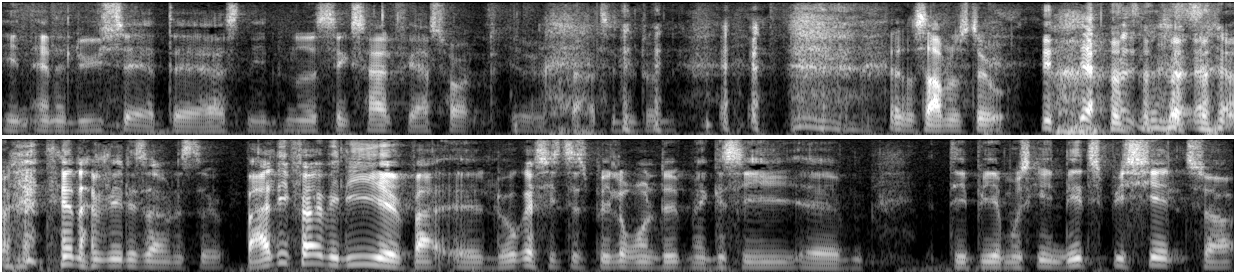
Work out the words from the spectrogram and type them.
en analyse af deres 1976 hold øh, klar til lytterne. den er samlet støv. ja, den er virkelig samlet støv. Bare lige før vi lige øh, bare, øh, lukker sidste spillerunde, man kan sige, øh, det bliver måske en lidt speciel så,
